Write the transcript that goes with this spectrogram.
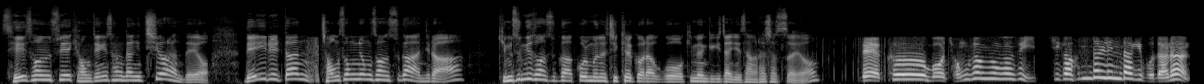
세 선수의 경쟁이 상당히 치열한데요. 내일 일단 정성용 선수가 아니라 김승규 선수가 골문을 지킬 거라고 김현기 기자 예상을 하셨어요. 네, 그 뭐 정성용 선수 입지가 흔들린다기보다는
